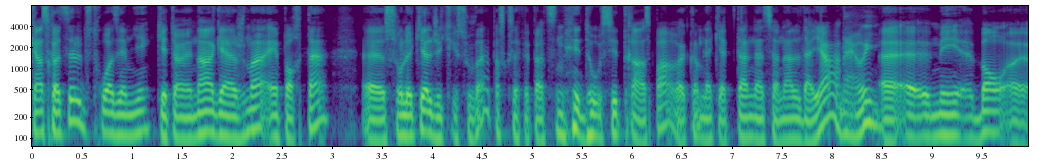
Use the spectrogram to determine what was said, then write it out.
Qu'en sera-t-il du troisième lien, qui est un engagement important euh, sur lequel j'écris souvent parce que ça fait partie de mes dossiers de transport, euh, comme la capitale nationale d'ailleurs? Ben oui. Euh, mais bon, euh,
